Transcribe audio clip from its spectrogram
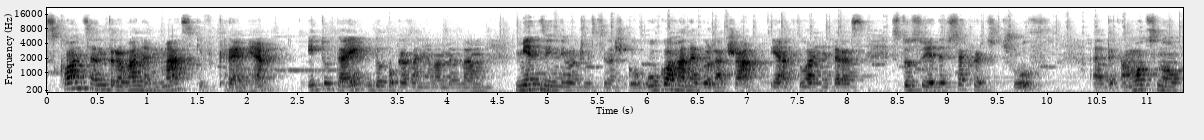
skoncentrowane maski w kremie. I tutaj do pokazania mamy Wam innymi oczywiście naszego ukochanego lasza. Ja aktualnie teraz stosuję The Secret Truth, e, taka mocno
